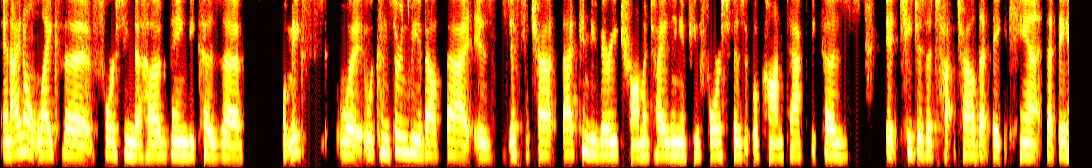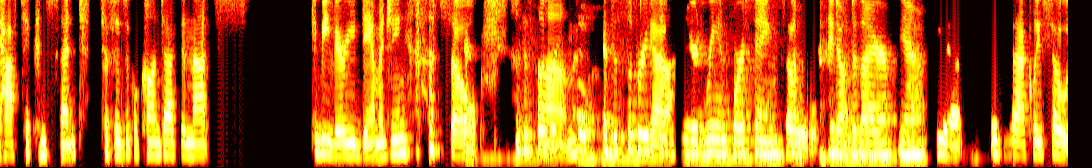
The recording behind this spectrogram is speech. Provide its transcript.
and i don't like the forcing to hug thing because uh what makes what what concerns me about that is if a child that can be very traumatizing if you force physical contact because it teaches a t- child that they can't that they have to consent to physical contact and that's can be very damaging. So it's a slippery, um, it's a slippery yeah. slope you're reinforcing so, something they don't desire. Yeah. Yeah exactly. So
